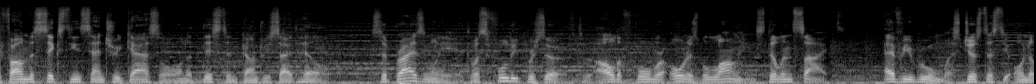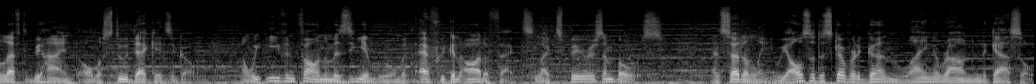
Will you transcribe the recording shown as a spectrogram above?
found a 16th century castle on a distant countryside hill. Surprisingly, it was fully preserved with all the former owner's belongings still inside. Every room was just as the owner left it behind almost two decades ago, and we even found a museum room with African artifacts like spears and bows. And suddenly, we also discovered a gun lying around in the castle.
